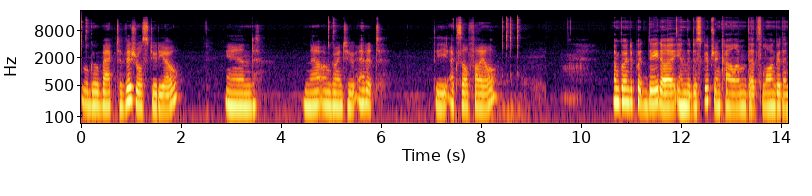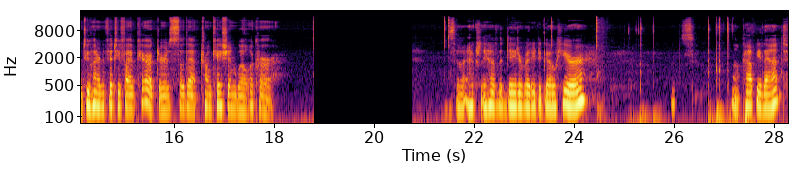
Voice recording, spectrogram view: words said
we'll go back to Visual Studio and now I'm going to edit the Excel file. I'm going to put data in the description column that's longer than 255 characters so that truncation will occur. So I actually have the data ready to go here. Oops. I'll copy that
